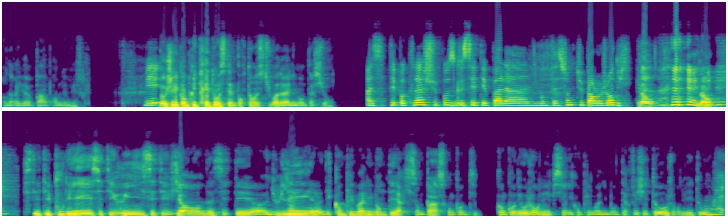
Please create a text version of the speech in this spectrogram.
on n'arrivait pas à prendre de muscles. Mais Donc j'ai compris très tôt cette importance, tu vois, de l'alimentation. à cette époque-là, je suppose que Mais- c'était pas l'alimentation que tu parles aujourd'hui. Non, non. C'était poulet, c'était riz, c'était viande, c'était euh, du lait, euh, des compléments alimentaires qui sont pas ce qu'on connaît aujourd'hui, puisqu'il y a des compléments alimentaires végétaux aujourd'hui et tout. Ouais,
